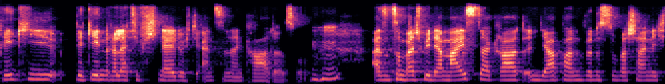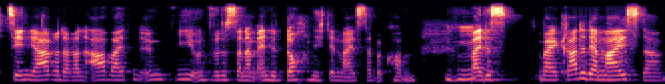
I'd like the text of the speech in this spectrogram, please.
Reiki, wir gehen relativ schnell durch die einzelnen Grade. So. Mhm. Also zum Beispiel der Meistergrad in Japan würdest du wahrscheinlich zehn Jahre daran arbeiten irgendwie und würdest dann am Ende doch nicht den Meister bekommen. Mhm. Weil das, weil gerade der Meister,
